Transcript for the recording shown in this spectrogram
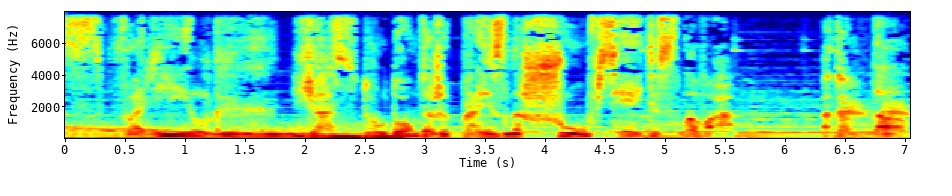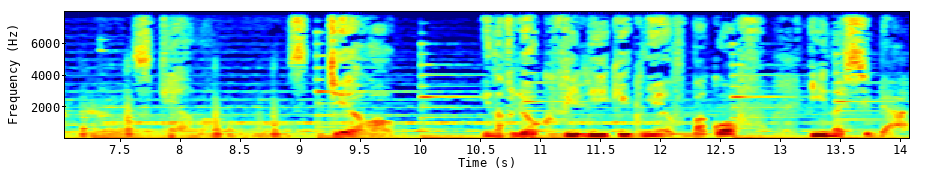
Сварил. Я с трудом даже произношу все эти слова. Отдал. Сделал. Сделал. И навлек великий гнев богов и на себя,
